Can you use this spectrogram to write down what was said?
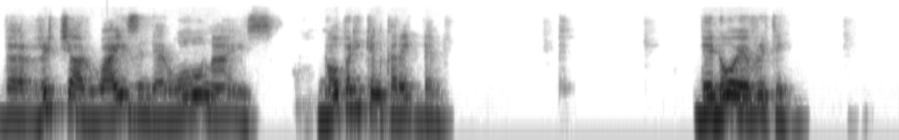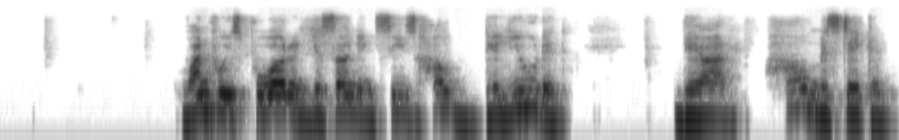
The rich are wise in their own eyes. Nobody can correct them. They know everything. One who is poor and discerning sees how deluded they are, how mistaken.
